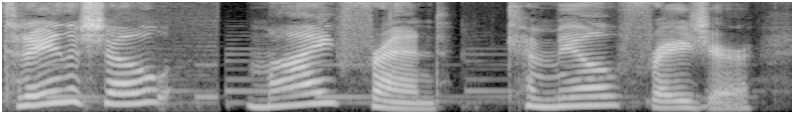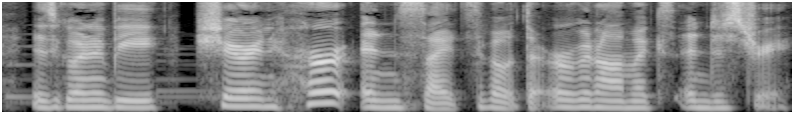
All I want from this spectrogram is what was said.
Today in the show, my friend Camille Fraser is going to be sharing her insights about the ergonomics industry.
